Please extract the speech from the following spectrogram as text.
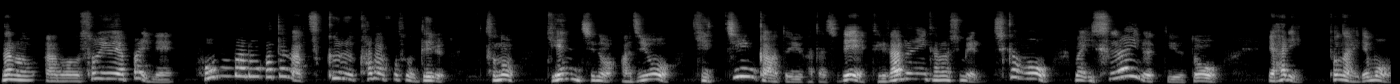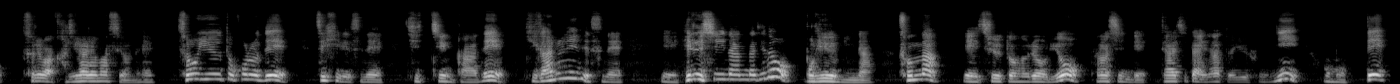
なの、あの、そういうやっぱりね、本場の方が作るからこそ出る、その現地の味をキッチンカーという形で手軽に楽しめる。しかも、まあ、イスラエルっていうと、やはり都内でもそれは限られますよね。そういうところで、ぜひですね、キッチンカーで気軽にですね、ヘルシーなんだけど、ボリューミーな、そんなえ、中東の料理を楽しんでいただきたいなというふうに思って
